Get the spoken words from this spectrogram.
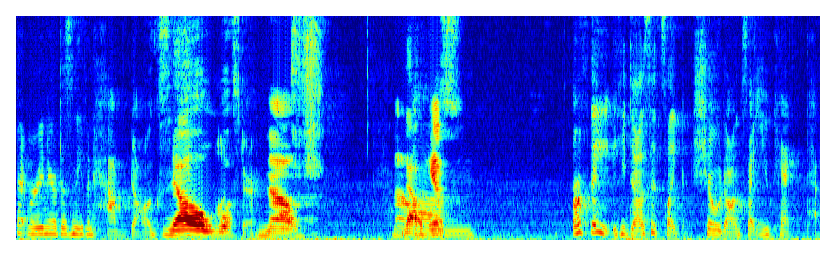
bet Mourinho doesn't even have dogs. No. Monster. No. No. No. He Um, or if they he does, it's like show dogs that you can't pet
